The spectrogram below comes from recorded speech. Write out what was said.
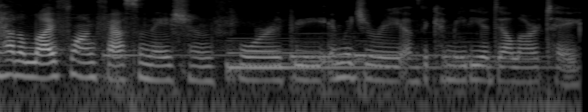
had a lifelong fascination for the imagery of the Commedia dell'arte.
